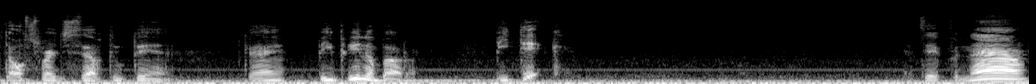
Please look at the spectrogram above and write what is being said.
Don't spread yourself too thin, okay? Be peanut butter. Be thick. That's it for now.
